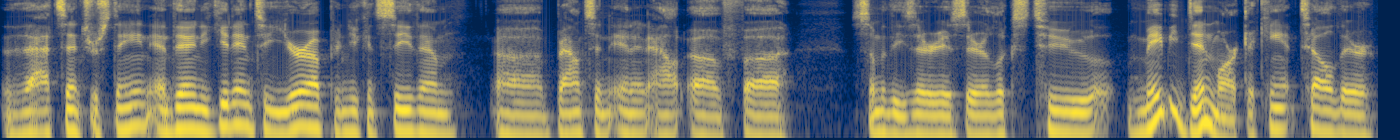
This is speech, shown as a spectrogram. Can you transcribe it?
That's interesting. And then you get into Europe and you can see them uh, bouncing in and out of uh, some of these areas there. Looks to maybe Denmark. I can't tell there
